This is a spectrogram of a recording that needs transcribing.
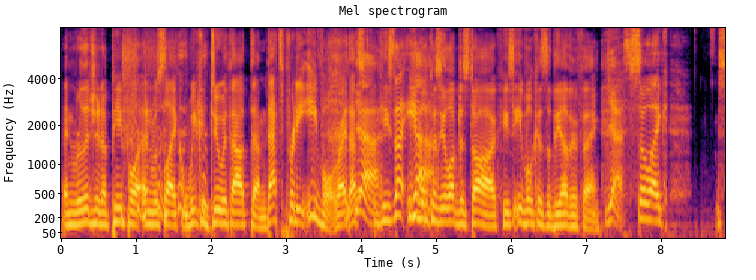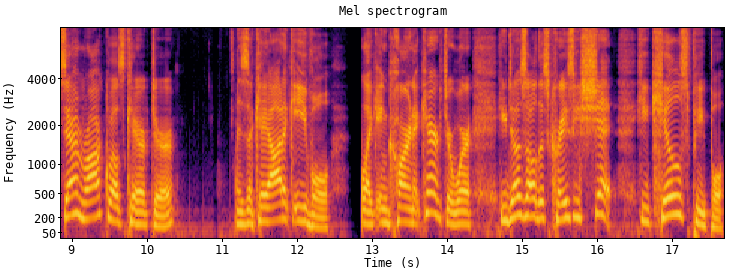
and religion of people and was like, we could do without them. That's pretty evil, right? That's Yeah. he's not evil Yeah. because he loved his dog. He's evil because of the other thing. Yes. So like Sam Rockwell's character is a chaotic evil like incarnate character where he does all this crazy shit. He kills people.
